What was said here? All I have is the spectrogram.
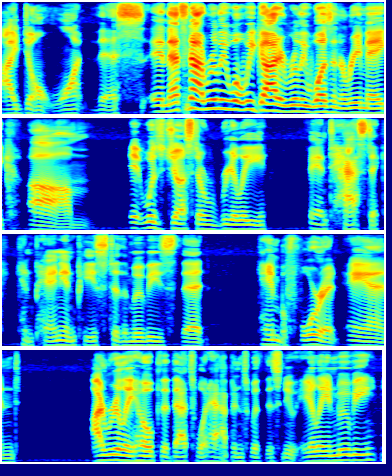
I don't want this. And that's not really what we got. It really wasn't a remake. Um it was just a really fantastic companion piece to the movies that came before it and I really hope that that's what happens with this new Alien movie.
